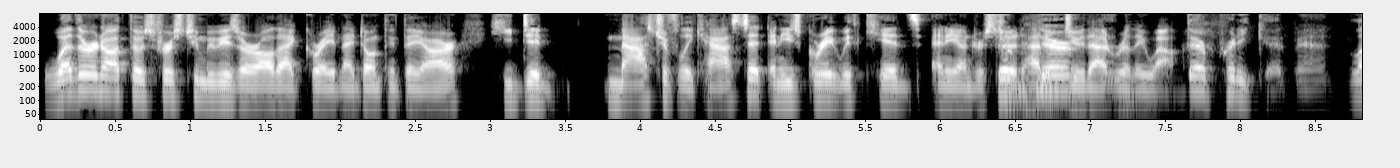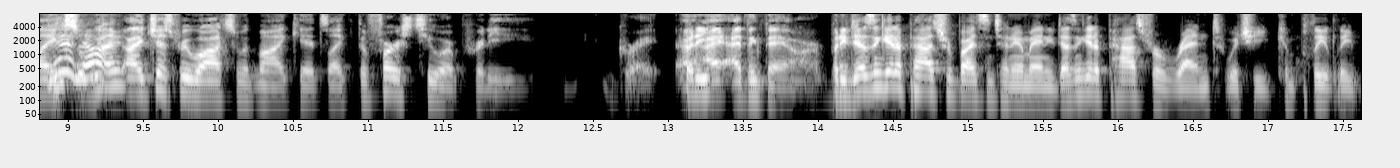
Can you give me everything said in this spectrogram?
Whether or not those first two movies are all that great, and I don't think they are, he did masterfully cast it, and he's great with kids, and he understood how to do that really well. They're pretty good, man. Like Yeah, so no, we- I- I, just rewatched them with my kids. Like the first two are pretty great. But he- I, I think they are. But he doesn't get a pass for Bicentennial Man. He doesn't get a pass for Rent, which he completely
